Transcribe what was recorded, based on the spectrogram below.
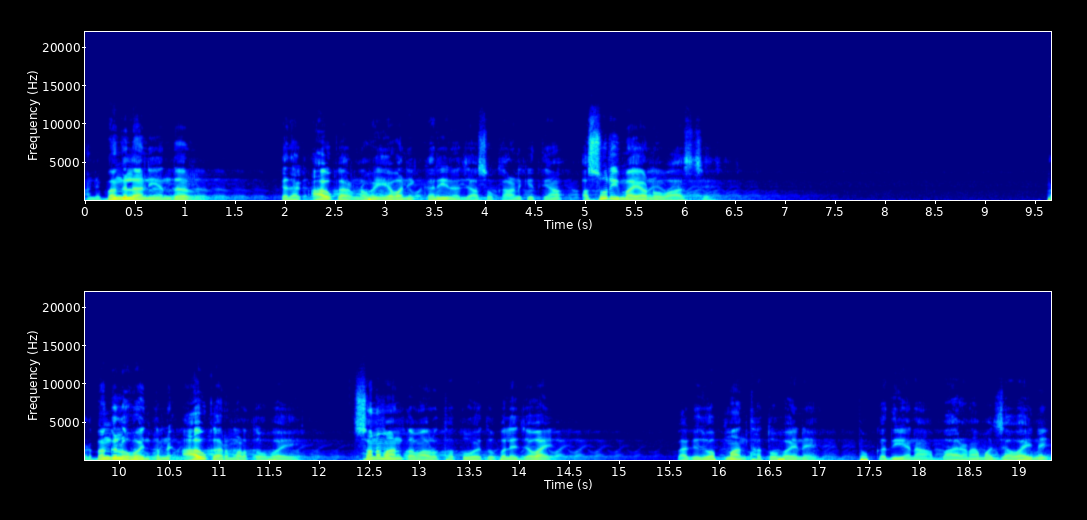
અને બંગલાની અંદર કદાચ આવકાર ન હોય એવાની કરી ન જાશો, કારણ કે ત્યાં અસુરી માયાનો વાસ છે. પણ બંગલો હોય ને તમને આવકાર મળતો હોય, સન્માન તમારું થતું હોય તો ભલે જવાય. બાકી જો અપમાન થતું હોય ને, તો કદી એના બારણામાં જવાય નહીં.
